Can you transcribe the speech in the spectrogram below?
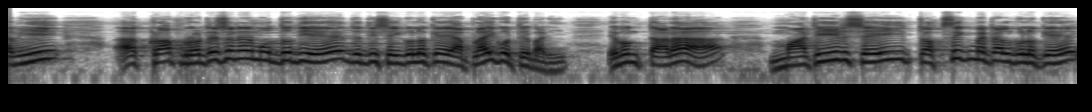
আমি ক্রপ রোটেশনের মধ্য দিয়ে যদি সেইগুলোকে অ্যাপ্লাই করতে পারি, এবং তারা মাটির সেই টক্সিক মেটালগুলোকে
